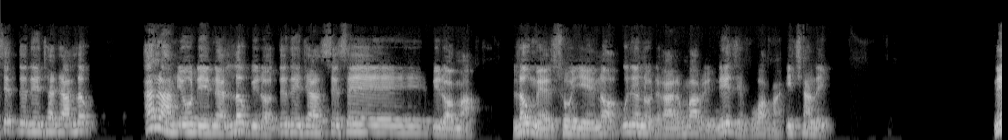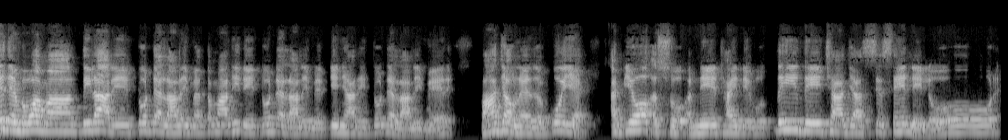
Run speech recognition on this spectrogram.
စစ်သေသေးချာချာလှုပ် အဲ့ဓာမျိုးတွေနဲ့လှုပ်ပြီးတော့သေသေးချာစစ်စေးပြီးတော့မှလှုပ်မယ်ဆိုရင်တော့ဥဒ္ဒနတို့တရားဓမ္မတွေနေ့စဉ်ဘဝမှာအချမ်းလိမ့်နေ့စဉ်ဘဝမှာသီလတွေတိုးတက်လာလိမ့်မယ်တမာတိတွေတိုးတက်လာလိမ့်မယ်ပညာတွေတိုးတက်လာလိမ့်မယ်တဲ့ဘာကြောင့်လဲဆိုကိုယ့်ရဲ့အပြောအဆိုအနေထိုင်တွေကိုသေးသေးချာချာစစ်ဆေးနေလို့တဲ့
